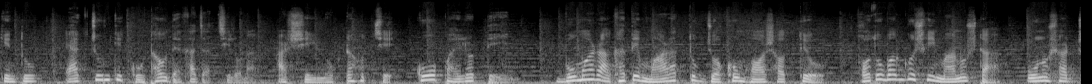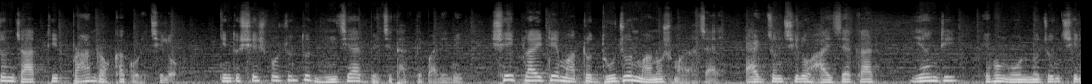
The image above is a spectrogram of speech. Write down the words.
কিন্তু একজনকে কোথাও দেখা যাচ্ছিল না। আর সেই লোকটা হচ্ছে কো পাইলট তেইন বোমার আঘাতে মারাত্মক জখম হওয়া সত্ত্বেও হতভাগ্য সেই মানুষটা উনষাট জন যাত্রীর প্রাণ রক্ষা করেছিল। কিন্তু শেষ পর্যন্ত নিজে আর বেঁচে থাকতে পারেনি। সেই ফ্লাইটে মাত্র দুজন মানুষ মারা যায়। একজন ছিল হাইজ্যাকার ইয়াংডি এবং অন্যজন ছিল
